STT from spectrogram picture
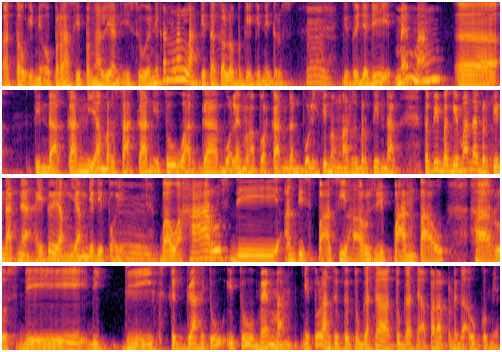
atau ini operasi pengalian isu. Ini kan lelah kita kalau begini terus. Hmm. Gitu. Jadi memang uh, tindakan yang meresahkan itu warga boleh melaporkan dan polisi memang harus bertindak. Tapi bagaimana bertindaknya itu yang yang jadi poin. Hmm. Bahwa harus diantisipasi, harus dipantau, harus di, di dicegah itu itu memang itulah tugasnya tugasnya aparat penegak hukum ya.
